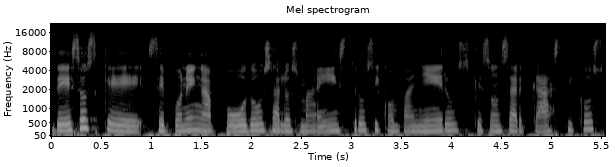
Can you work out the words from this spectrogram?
de esos que se ponen apodos a los maestros y compañeros, que son sarcásticos,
